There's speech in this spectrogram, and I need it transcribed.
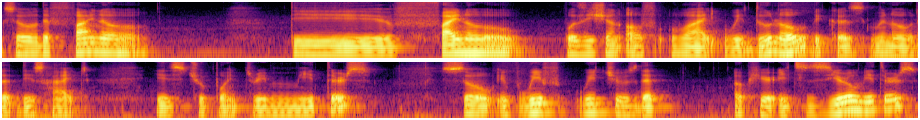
So the final the final position of y we do know because we know that this height is 2.3 meters. So if we we choose that up here it's zero meters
